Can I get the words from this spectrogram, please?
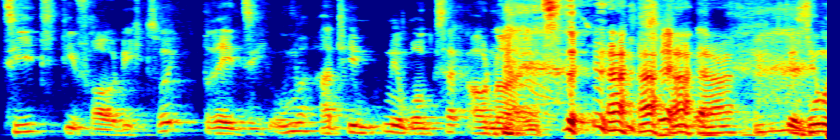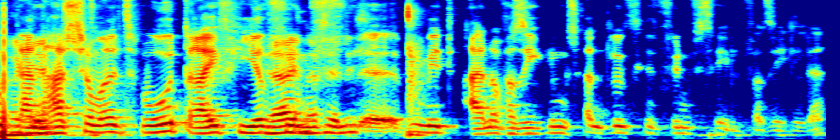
zieht die Frau dich zurück, dreht sich um, hat hinten im Rucksack auch noch eins. Deswegen, und dann Okay. hast du schon mal zwei, drei, vier, Ja, fünf äh, mit einer Versiegelungshandlung sind fünf Seelen versiegelt. Ne?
